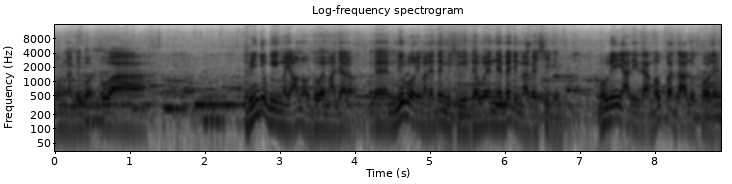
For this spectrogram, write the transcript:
ပုံစံမျိုးပေါ့ဟိုဟာသတင်းကြုတ်ပြီးမရောင်းတော့ဒဝဲမှာကြတော့အဲမြို့ပေါ်တွေမှာလည်းတိတ်မရှိဘူးဒဝဲနယ်ဘက်တွေမှာပဲရှိတယ်မိုးရင်းရာသီစာမုတ်ပတ်သားလို့ခေါ်တယ်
